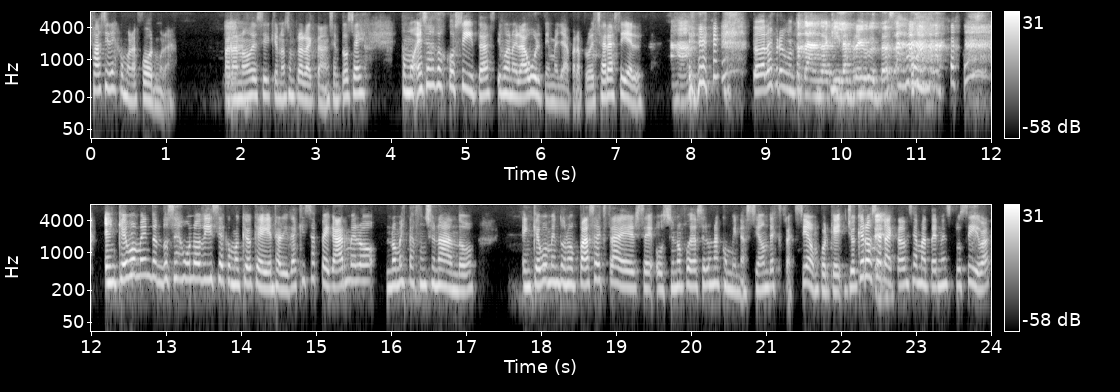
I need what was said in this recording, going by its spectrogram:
fáciles como la fórmula, para no decir que no son pro lactancia. Entonces, como esas dos cositas, y bueno, y la última ya, para aprovechar así el, Todas las preguntas. Dando aquí las preguntas. ¿En qué momento entonces uno dice como que, ok, en realidad quizás pegármelo no me está funcionando? ¿En qué momento uno pasa a extraerse o si uno puede hacer una combinación de extracción? Porque yo quiero hacer lactancia materna exclusiva,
